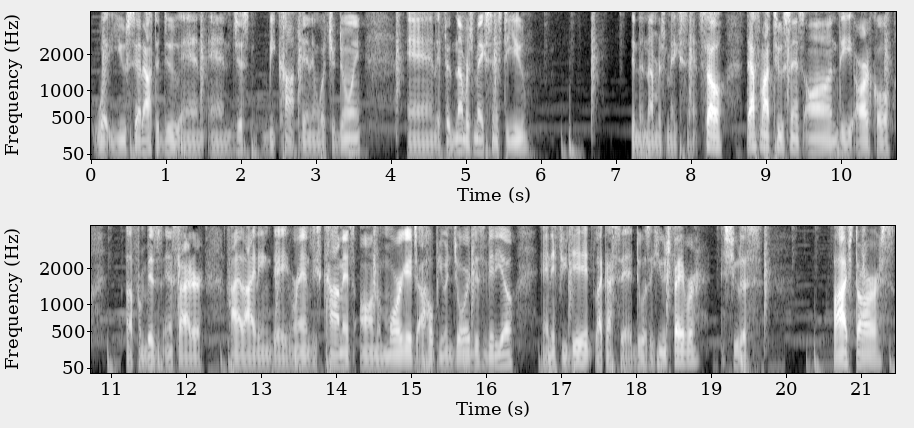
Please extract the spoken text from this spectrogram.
what you set out to do and and just be confident in what you're doing. And if the numbers make sense to you, then the numbers make sense. So that's my two cents on the article uh, from Business Insider highlighting Dave Ramsey's comments on the mortgage. I hope you enjoyed this video. And if you did, like I said, do us a huge favor and shoot us five stars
